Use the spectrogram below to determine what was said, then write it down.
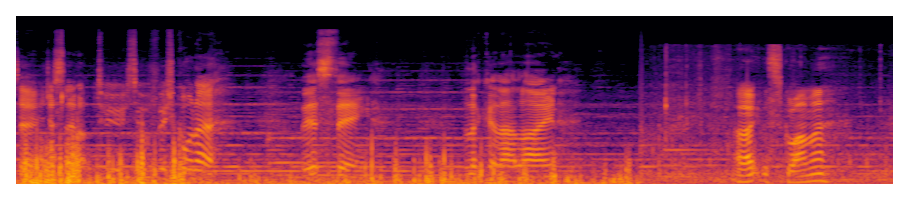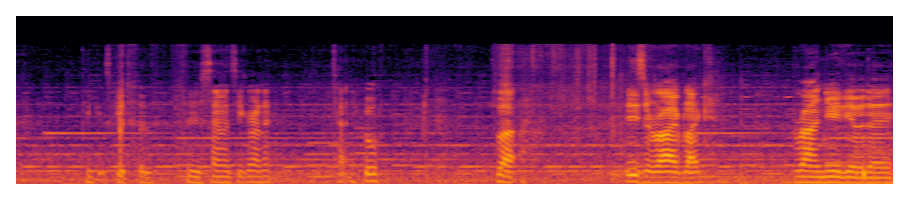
So just led up to Silverfish Corner. This thing. Look at that line. I like the Skwama. I think it's good for, the Yosemite granite. Eh? Technical. But these arrived like brand new the other day.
